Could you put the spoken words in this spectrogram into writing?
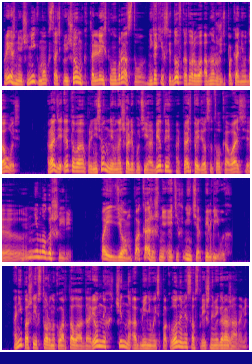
Прежний ученик мог стать ключом к Таллейскому братству, никаких следов которого обнаружить пока не удалось. Ради этого принесенные в начале пути обеты опять придется толковать э, немного шире. «Пойдем, покажешь мне этих нетерпеливых». Они пошли в сторону квартала одаренных, чинно обмениваясь поклонами со встречными горожанами.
